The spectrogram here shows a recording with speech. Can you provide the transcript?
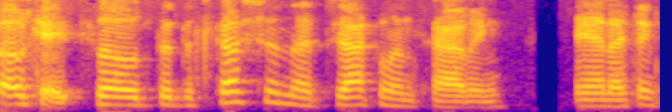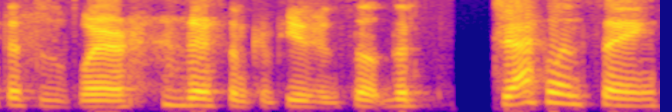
Okay, so the discussion that Jacqueline's having, and I think this is where there's some confusion. So the Jacqueline's saying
